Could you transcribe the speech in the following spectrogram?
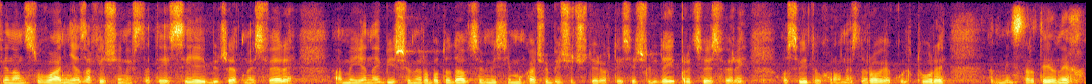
фінансування захищених статей всієї бюджетної сфери. А ми є найбільшими роботодавцями в місті Мукачу. Більше 4 тисяч людей працює в сфері освіти, охорони здоров'я, культури, адміністративних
